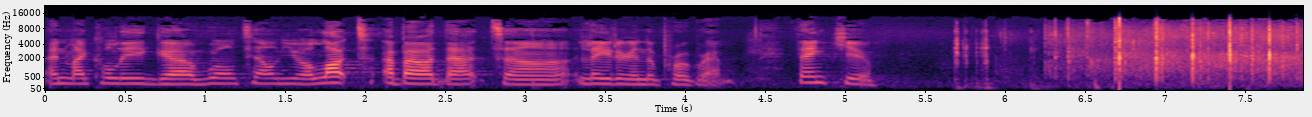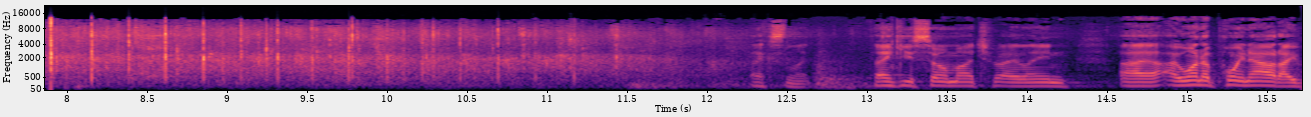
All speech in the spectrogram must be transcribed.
and my colleague uh, will tell you a lot about that uh, later in the program. Thank you. Excellent. Thank you so much, Eileen. Uh, I want to point out I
